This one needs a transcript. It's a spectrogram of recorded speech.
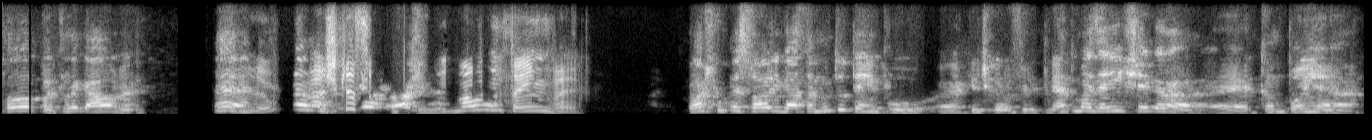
Opa, que legal, né? É, Eu, Não, acho que assim, eu acho- mal não tem, velho. eu acho que o pessoal ele gasta muito tempo é, criticando o Felipe Neto, mas aí chega é, campanha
